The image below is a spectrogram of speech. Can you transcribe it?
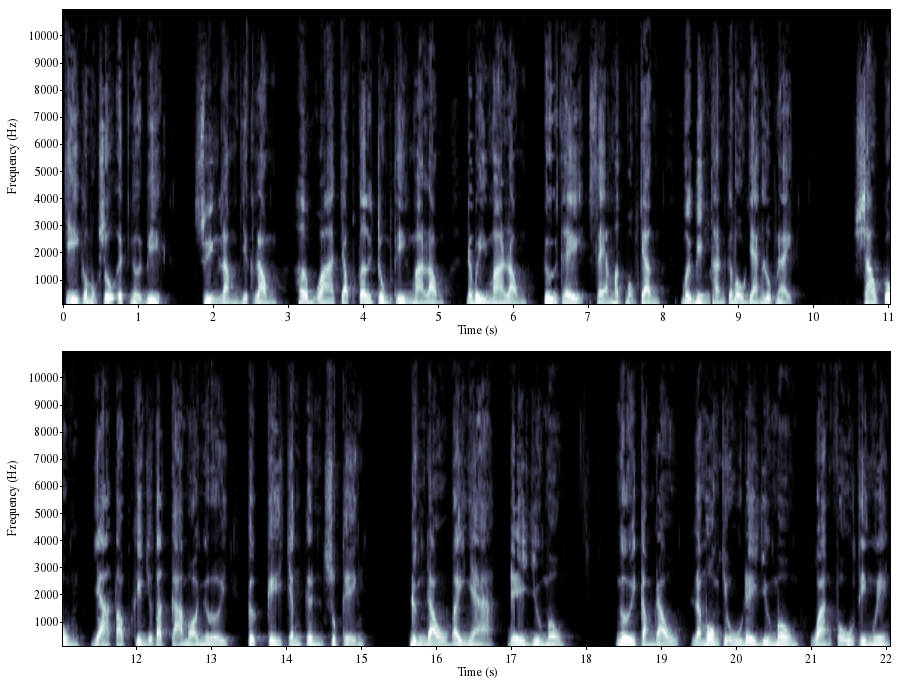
Chỉ có một số ít người biết, xuyên lâm dực long hôm qua chọc tới trùng thiên ma long đã bị ma long cứ thế sẽ mất một chân mới biến thành cái bộ dáng lúc này. Sau cùng, gia tộc khiến cho tất cả mọi người cực kỳ chấn kinh xuất hiện. Đứng đầu bảy nhà đế dương môn. Người cầm đầu là môn chủ đế dương môn Hoàng Phủ Thiên Nguyên.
